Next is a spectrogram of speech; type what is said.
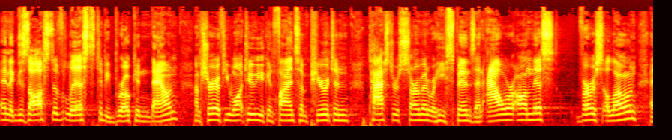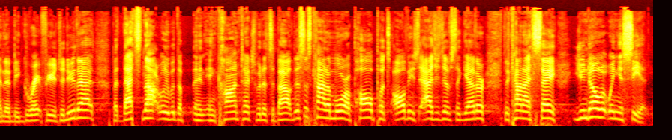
an exhaustive list to be broken down. I'm sure if you want to, you can find some Puritan pastor's sermon where he spends an hour on this verse alone, and it'd be great for you to do that. But that's not really what the, in, in context what it's about. This is kind of more, a Paul puts all these adjectives together to kind of say, you know it when you see it,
